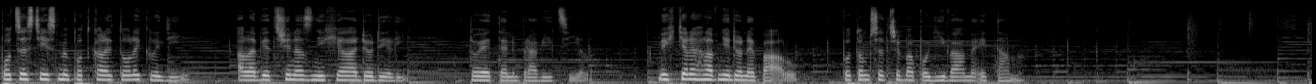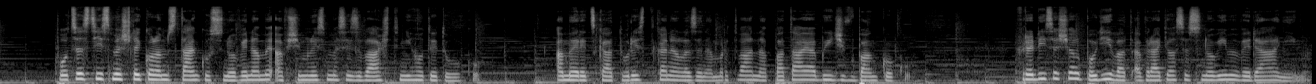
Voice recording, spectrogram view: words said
Po cestě jsme potkali tolik lidí, ale většina z nich jela do Dili. To je ten pravý cíl. My chtěli hlavně do Nepálu, potom se třeba podíváme i tam. Po cestě jsme šli kolem stánku s novinami a všimli jsme si zvláštního titulku. Americká turistka nalezena mrtvá na Pattaya Beach v Bangkoku. Freddy se šel podívat a vrátil se s novým vydáním.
